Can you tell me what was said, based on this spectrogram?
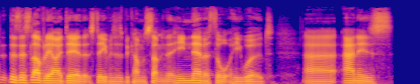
there's this lovely idea that Stevens has become something that he never thought he would, uh, and is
